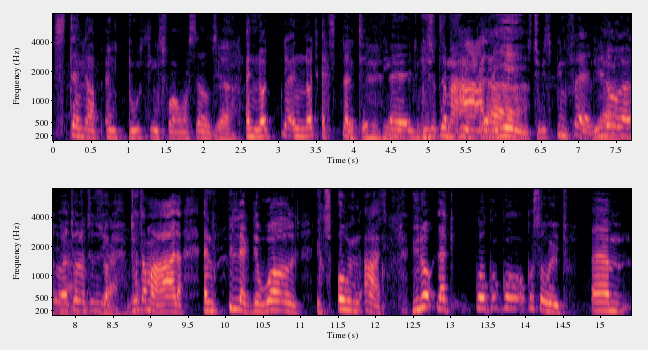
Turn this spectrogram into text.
stand up and do things for ourselves, Yeah. and not and not expect Like anything. uh, To be dijo spoon-fed, mahala, yeah. yes, to be spoon fed. You Yeah, know, uh, yeah, uh, thola ntho tse jwalo, yeah, mahala, and feel like the world it's owing us. You know, like go go go go Soweto. Um,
